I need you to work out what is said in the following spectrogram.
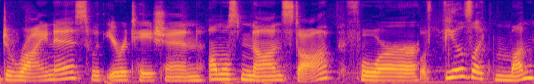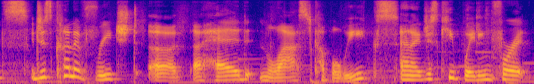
dryness, with irritation, almost nonstop for what feels like months. It just kind of reached a, a head in the last couple weeks and I just keep waiting for it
